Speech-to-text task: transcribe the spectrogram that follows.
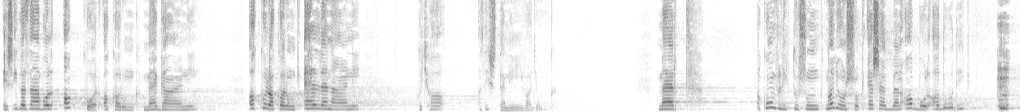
És igazából akkor akarunk megállni, akkor akarunk ellenállni, hogyha az Istenéi vagyunk. Mert a konfliktusunk nagyon sok esetben abból adódik,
